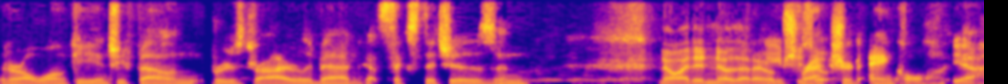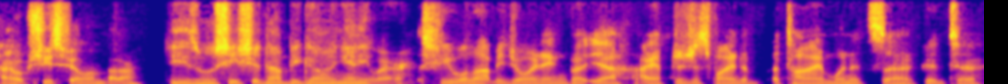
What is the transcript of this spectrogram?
that are all wonky, and she fell and bruised her eye really bad. Got six stitches and No, I didn't know that. I a hope she's fractured ankle. Yeah, I hope she's feeling better. Geez, well, she should not be going anywhere. she will not be joining, but yeah, I have to just find a, a time when it's uh, good to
